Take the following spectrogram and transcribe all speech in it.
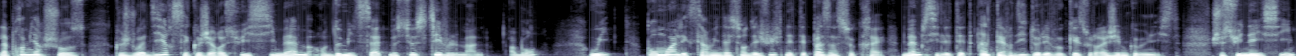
La première chose que je dois dire, c'est que j'ai reçu ici même, en 2007, M. Stivelman. Ah bon? Oui, pour moi, l'extermination des Juifs n'était pas un secret, même s'il était interdit de l'évoquer sous le régime communiste. Je suis né ici,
